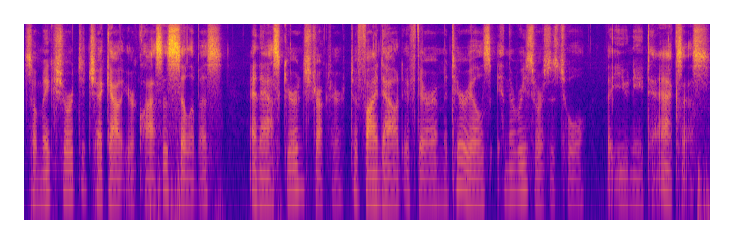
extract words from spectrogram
so make sure to check out your class's syllabus and ask your instructor to find out if there are materials in the Resources tool that you need to access.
